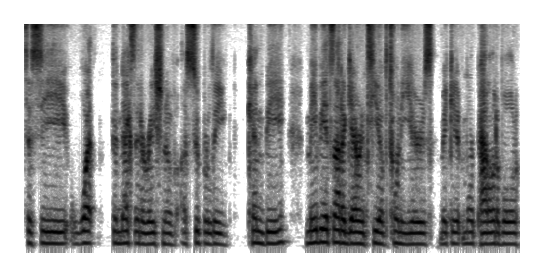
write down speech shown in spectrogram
to see what the next iteration of a Super League can be. Maybe it's not a guarantee of 20 years, make it more palatable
